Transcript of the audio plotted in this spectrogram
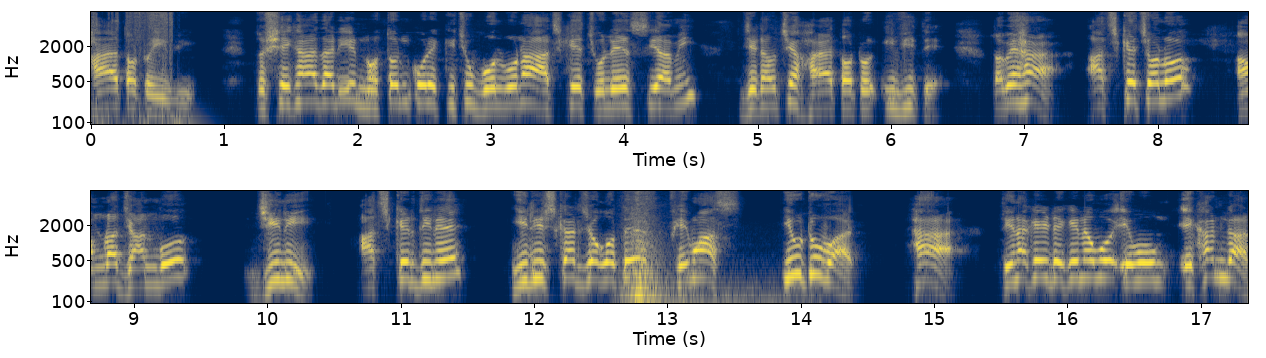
হায়াত অটো ইভি তো সেখানে দাঁড়িয়ে নতুন করে কিছু বলব না, আজকে চলে এসেছি আমি, যেটা হচ্ছে হায়াত অটো ইভিতে তবে হ্যাঁ আজকে চলো আমরা জানব যিনি আজকের দিনে ই রিক্সার জগতে ফেমাস ইউটিউবার হ্যাঁ তেনাকেই ডেকে নেব এবং এখানকার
